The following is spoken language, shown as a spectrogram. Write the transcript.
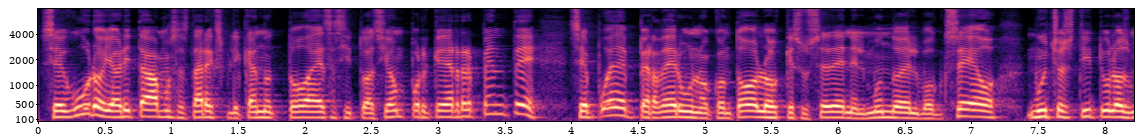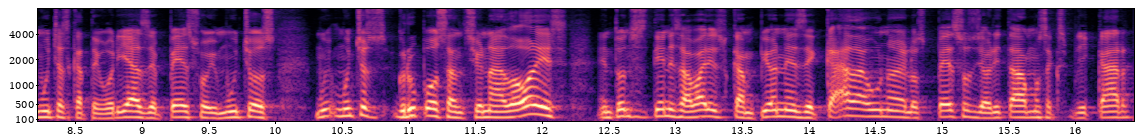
seguro y ahorita vamos a estar explicando toda esa situación porque de repente se puede perder uno con todo lo que sucede en el mundo del boxeo, muchos títulos, muchas categorías de peso y muchos, muchos grupos sancionadores, entonces tienes a varios campeones de cada uno de los pesos y ahorita vamos a explicar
